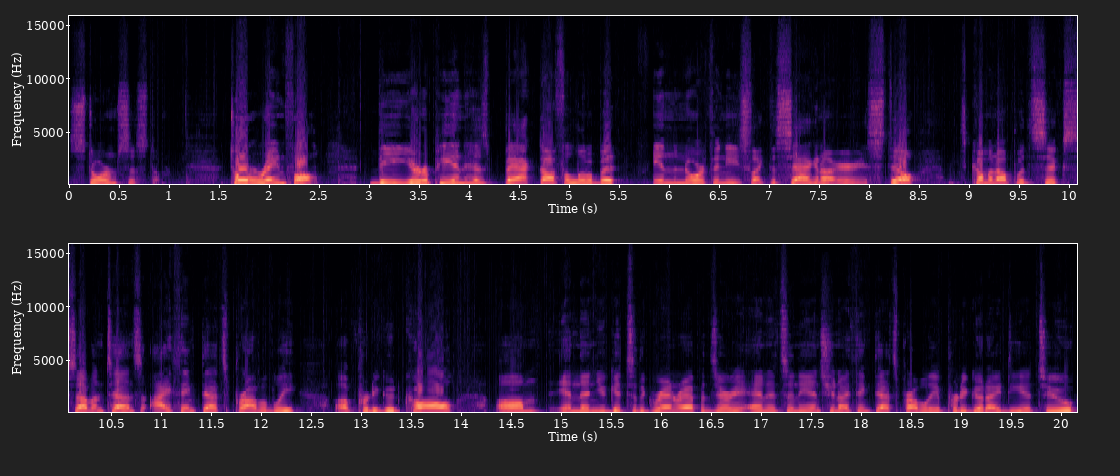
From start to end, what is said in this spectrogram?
storm system. Total rainfall. The European has backed off a little bit in the north and east, like the Saginaw area. Still, it's coming up with six, seven tenths. I think that's probably a pretty good call. Um, and then you get to the Grand Rapids area and it's an inch, and I think that's probably a pretty good idea too.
